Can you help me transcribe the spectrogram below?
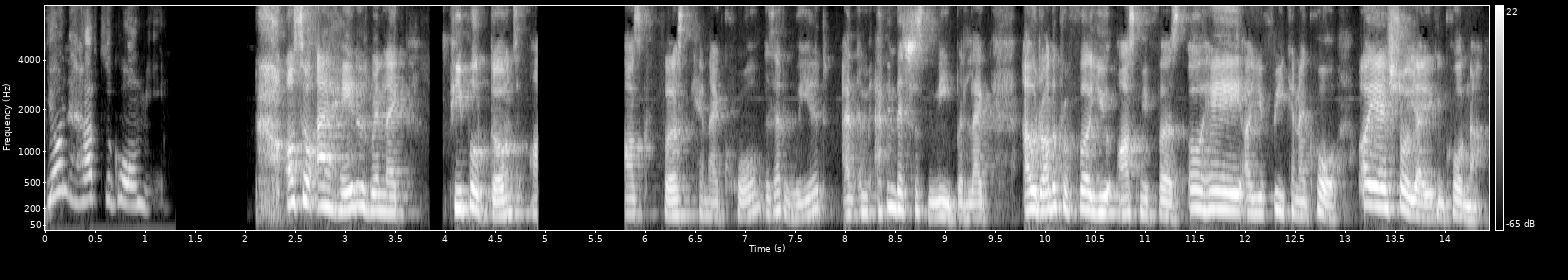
You don't have to call me. Also, I hate it when like people don't ask first. Can I call? Is that weird? I, I, mean, I think that's just me. But like, I would rather prefer you ask me first. Oh, hey, are you free? Can I call? Oh yeah, sure, yeah, you can call now.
